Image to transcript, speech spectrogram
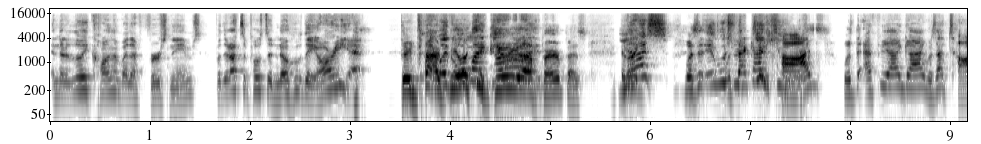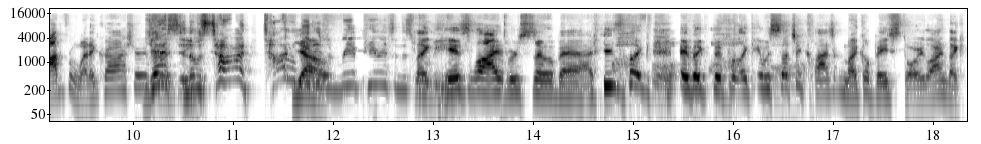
and they're literally calling them by their first names, but they're not supposed to know who they are yet. They're, I like, feel oh like they're doing it on purpose. yes, like, was it? It was, was that guy Todd? Was the FBI guy? Was that Todd from Wedding Crashers? Yes, and it was Todd. Todd Yo, made his reappearance in this like, movie. Like his lines were so bad. He's like, and like, the, but like it was such a classic Michael Bay storyline. Like,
